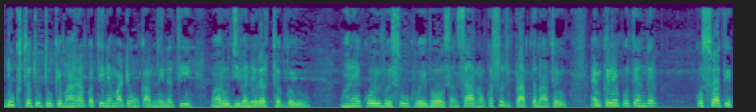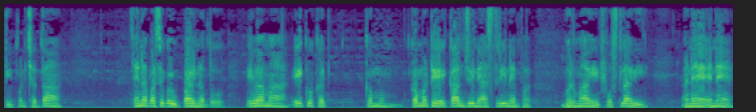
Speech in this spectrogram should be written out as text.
દુઃખ થતું હતું કે મારા પતિને માટે હું કામની નથી, મારું જીવન નિરર્થક ગયું. મને કોઈ સુખ, વૈભવ, સંસારનું કશું જ પ્રાપ્ત ના થયું. એમ કરીને પોતે અંદર કોસવાતી હતી. પણ છતાં એના પાસે કોઈ ઉપાય નહોતો. એવામાં એક વખત કમઠે એકાંત જોઈને આ સ્ત્રીને ભરમાવી, ફોસલાવી અને એને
